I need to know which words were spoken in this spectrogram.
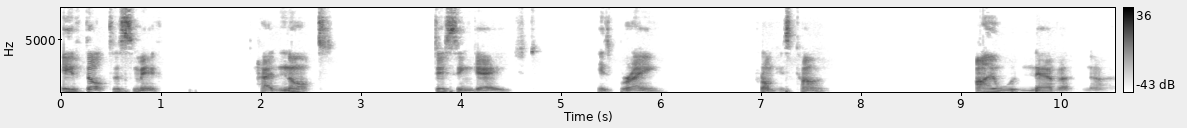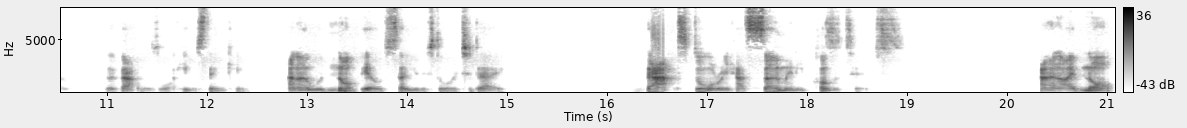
If Dr. Smith had not disengaged his brain from his tongue, I would never know that that was what he was thinking. And I would not be able to tell you the story today. That story has so many positives. And I've not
